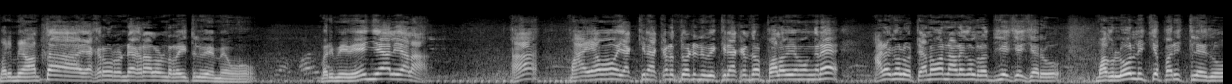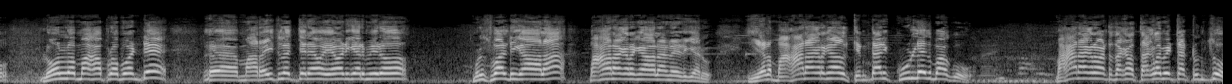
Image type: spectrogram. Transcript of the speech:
మరి మేమంతా ఎకరం రెండు ఎకరాలు ఉన్న రైతులమే మేము. మరి మేమేం చేయాలి అలా? మా ఏమో ఎక్కిన ఎక్కడంతో నువ్వు ఎక్కిన ఎక్కడంతో పొలం ఏమంగానే అడగలు టెన్ అడగలు రద్దు చేసేసారు మాకు లోన్లు ఇచ్చే పరిస్థితి లేదు. లోన్లో మహాప్రభు అంటే మా రైతులు వచ్చేనేమో ఏమడిగారు మీరు? మున్సిపాలిటీ కావాలా? మహానగరం కావాలని అడిగారు. ఈడ మహానగరం కావాలి తినడానికి కూడలేదు మాకు. మహానగరం అట్ట తగల తగలబెట్టి ఉంచు.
